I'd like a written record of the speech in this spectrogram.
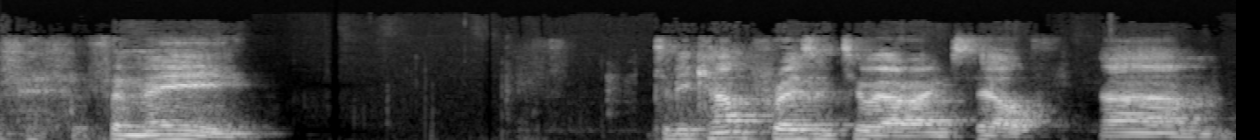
for me to become present to our own self um,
